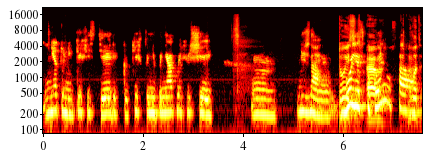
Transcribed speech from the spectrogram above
нету никаких истерик, каких-то непонятных вещей не знаю, То более есть, спокойно э, стала. Вот,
